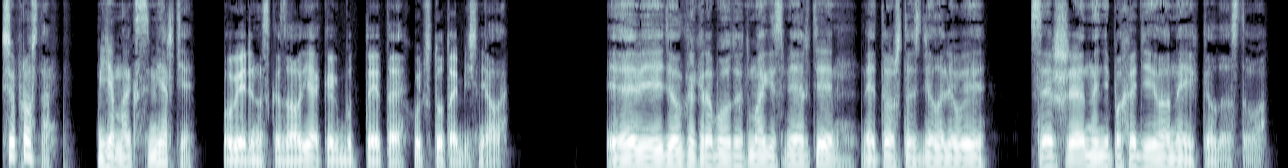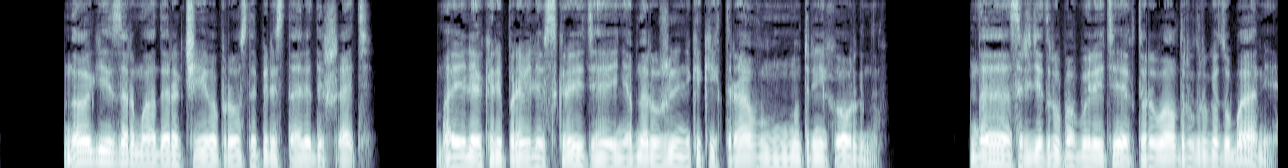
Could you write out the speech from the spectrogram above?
«Все просто. Я маг смерти», — уверенно сказал я, как будто это хоть что-то объясняло. «Я видел, как работают маги смерти, и то, что сделали вы, совершенно не походило на их колдовство. Многие из армады Рокчеева просто перестали дышать. Мои лекари провели вскрытие и не обнаружили никаких травм внутренних органов. Да, среди трупов были те, кто рвал друг друга зубами,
